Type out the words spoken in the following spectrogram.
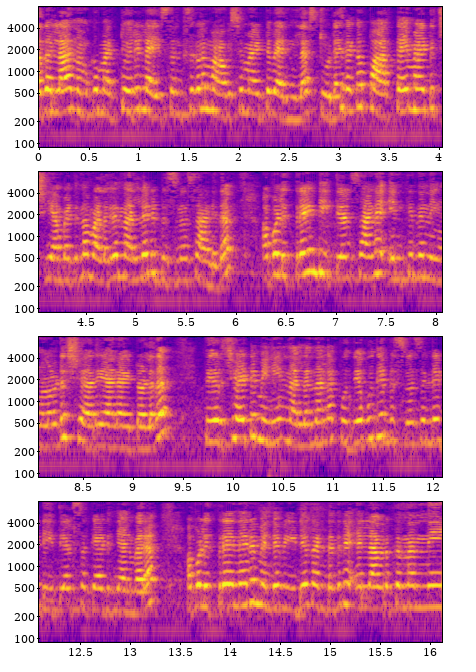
അതല്ലാതെ നമുക്ക് മറ്റൊരു ലൈസൻസുകളും ആവശ്യമായിട്ട് വരുന്നില്ല. സ്റ്റുഡൻസിനൊക്കെ പാർട്ട് ടൈം ആയിട്ട് ചെയ്യാൻ പറ്റുന്ന വളരെ നല്ലൊരു ബിസിനസ് ആണിത്. അപ്പോൾ ഇത്രയും ഡീറ്റെയിൽസ് ആണ് എനിക്കിന്ന് നിങ്ങളോട് ഷെയർ ചെയ്യാനായിട്ടുള്ളത്. തീർച്ചയായിട്ടും ഇനിയും നല്ല നല്ല പുതിയ പുതിയ ബിസിനസിന്റെ ഡീറ്റെയിൽസ് ഒക്കെ ആയിട്ട് ഞാൻ വരാം. അപ്പോൾ ഇത്രയും നേരം എന്റെ വീഡിയോ കണ്ടതിന് എല്ലാവർക്കും നന്ദി.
